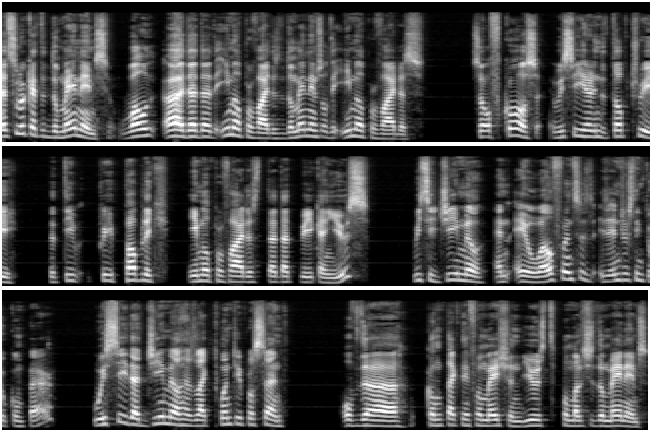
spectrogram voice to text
Let's look at the domain names. Well, uh, the, the, the, email providers, the domain names of the email providers. So of course, we see here in the top three, the three public email providers that, that we can use. We see Gmail and AOL, for instance. is interesting to compare. We see that Gmail has like 20% of the contact information used for malicious domain names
